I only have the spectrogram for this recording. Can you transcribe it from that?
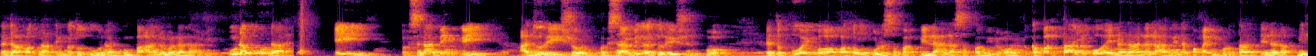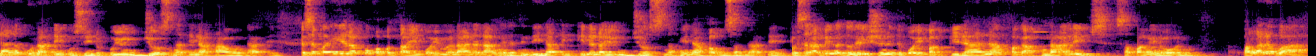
na dapat nating matutunan kung paano manalangin. Unang-una, A. Pag sinabing A, adoration. Pag sinabing adoration po, ito po ay patungkol sa pagkilala sa Panginoon. Kapag tayo po ay nananalangin, napaka-importante na nakilala po natin kung sino po yung Diyos na tinatawag natin. Kasi mahirap po kapag tayo po ay mananalangin at hindi natin kilala yung Diyos na kinakausap natin. Pag sinabing adoration, ito po ay pagkilala, pag-acknowledge sa Panginoon. Pangalawa,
